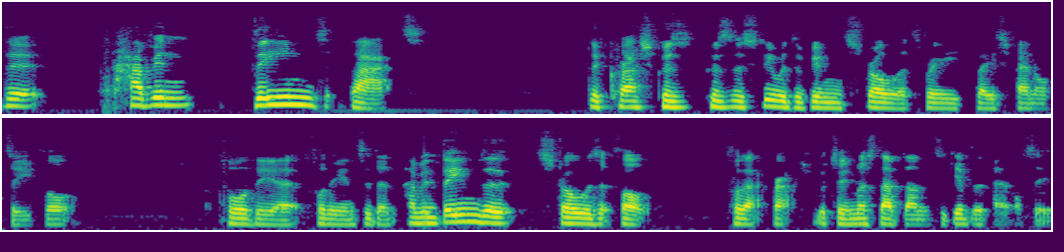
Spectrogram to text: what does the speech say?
the having deemed that the crash because because the stewards have given Stroll a three place penalty for for the uh, for the incident, having deemed that Stroll was at fault for that crash, which they must have done to give the penalty.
